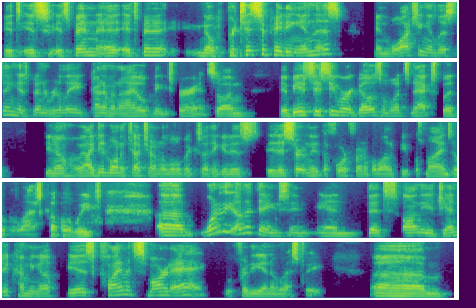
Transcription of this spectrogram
It's it's it's been it's been you know participating in this and watching and listening has been really kind of an eye opening experience. So I'm it'll be interesting to see where it goes and what's next, but you know, I did want to touch on it a little bit because I think it is it is certainly at the forefront of a lot of people's minds over the last couple of weeks. Um, one of the other things and and that's on the agenda coming up is climate smart ag for the NOSB. Um,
